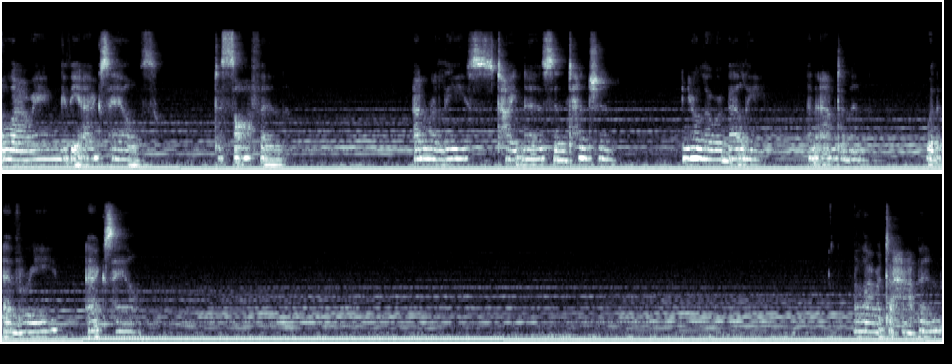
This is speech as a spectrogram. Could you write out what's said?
allowing the exhales to soften and release tightness and tension in your lower belly and abdomen with every exhale. Allow it to happen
